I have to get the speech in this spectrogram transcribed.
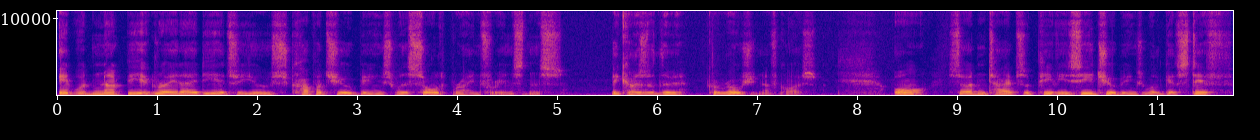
It would not be a great idea to use copper tubings with salt brine, for instance, because of the corrosion, of course. Or certain types of PVC tubings will get stiff,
